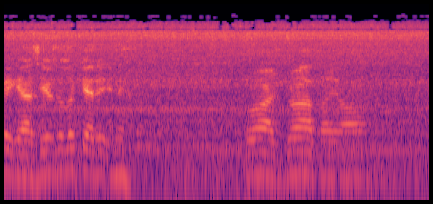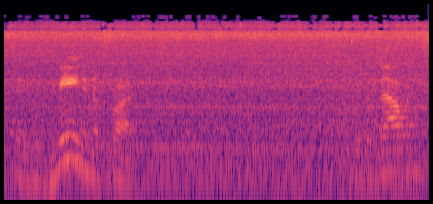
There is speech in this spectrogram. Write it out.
Okay guys, here's a look at it in the garage driveway on. It's mean in the front. To the valance.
